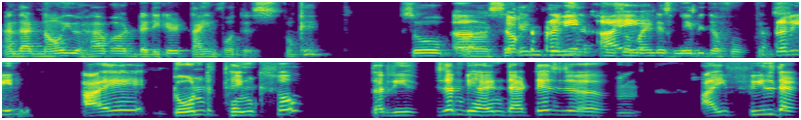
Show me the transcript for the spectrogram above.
and that now you have a dedicated time for this. Okay. So uh, uh, second Dr. Praveen, thing that comes I, to mind is maybe the focus. Praveen, I don't think so. The reason behind that is um, I feel that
